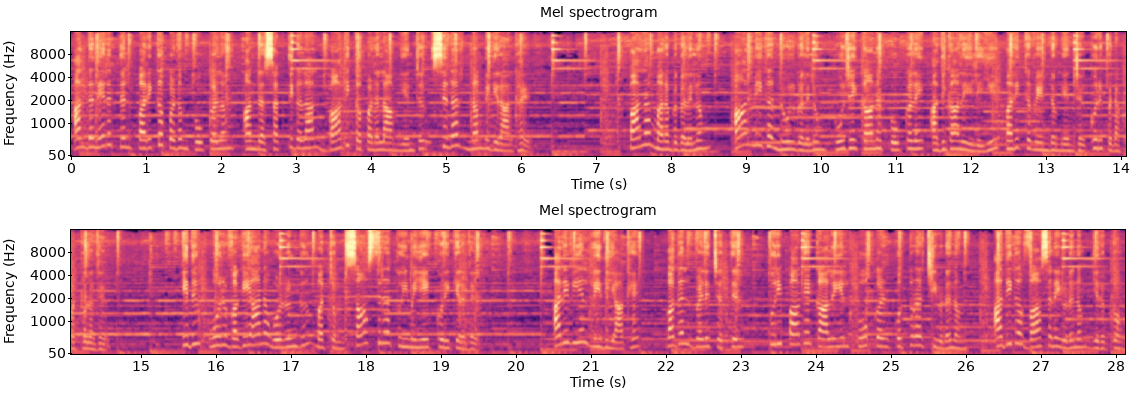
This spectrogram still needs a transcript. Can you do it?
அந்த நேரத்தில் பறிக்கப்படும் பூக்களும் அந்த சக்திகளால் பாதிக்கப்படலாம் என்று சிலர் நம்புகிறார்கள். பல மரபுகளிலும் ஆன்மீக நூல்களிலும் பூஜைக்கான பூக்களை அதிகாலையிலேயே பறிக்க வேண்டும் என்று குறிப்பிடப்பட்டுள்ளது. இது ஒரு வகையான ஒழுங்கு மற்றும் சாஸ்திர தூய்மையை குறிக்கிறது. அறிவியல் ரீதியாக பகல் வெளிச்சத்தில் குறிப்பாக காலையில் பூக்கள் புத்துணர்ச்சியுடனும் அதிக வாசனையுடனும் இருக்கும்.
